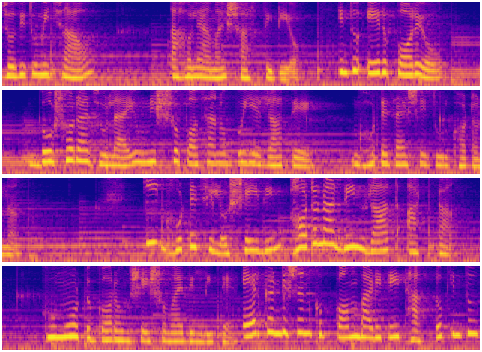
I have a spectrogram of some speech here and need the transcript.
যদি তুমি চাও, তাহলে আমায় শাস্তি দিও। কিন্তু এর পরেও দোসরা জুলাই উনিশশো পঁচানব্বই এর রাতে ঘটে যায় সেই দুর্ঘটনা। কি ঘটেছিল সেই দিন? ঘটনার দিন রাত আটটা। কুমোট গরম সেই সময় দিল্লিতে। এয়ার কন্ডিশন খুব কম বাড়িতেই থাকতো, কিন্তু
